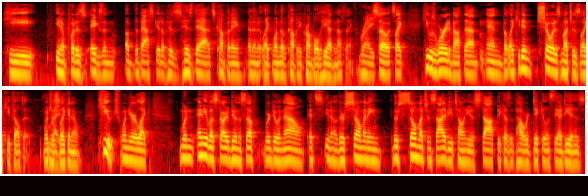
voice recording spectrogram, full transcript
he you know put his eggs in uh, the basket of his his dad's company and then it like when the company crumbled he had nothing Right. so it's like he was worried about that and but like he didn't show it as much as like he felt it which Right. is like you know huge when you're like when any of us started doing the stuff we're doing now it's you know there's so many there's so much inside of you telling you to stop because of how ridiculous the idea is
